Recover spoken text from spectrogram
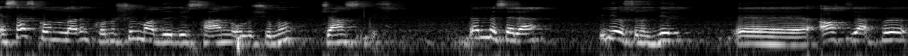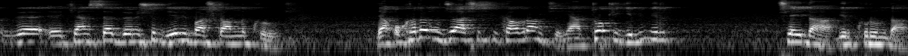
esas konuların konuşulmadığı bir sahanın oluşumu can sıkıcı. Ben mesela biliyorsunuz bir e, altyapı ve e, kentsel dönüşüm diye bir başkanlık kuruldu. Ya o kadar ucu açık bir kavram ki. Yani TOKİ gibi bir şey daha, bir kurum daha.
